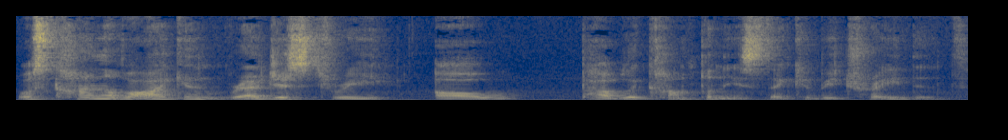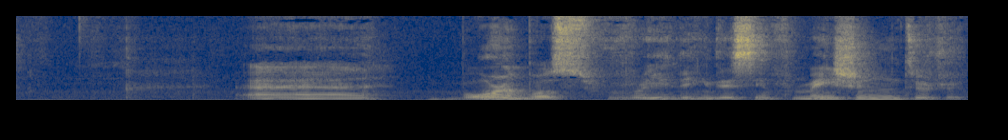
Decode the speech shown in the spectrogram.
was kind of like a registry of public companies that could be traded. And Warren was reading this information to,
